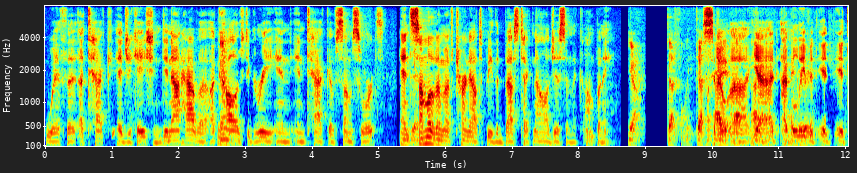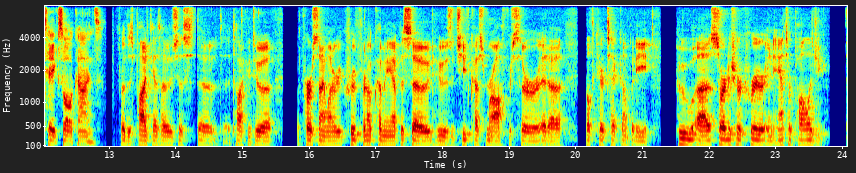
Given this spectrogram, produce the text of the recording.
with a, a tech education, did not have a, a college degree in in tech of some sorts, and yeah. some of them have turned out to be the best technologists in the company. Yeah, Definitely, definitely. So, I, uh, yeah, I, I, I believe it, it, it, takes all kinds. For this podcast, I was just uh, talking to a, a, person I want to recruit for an upcoming episode who is a chief customer officer at a healthcare tech company who uh, started her career in anthropology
